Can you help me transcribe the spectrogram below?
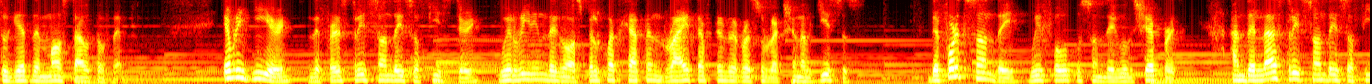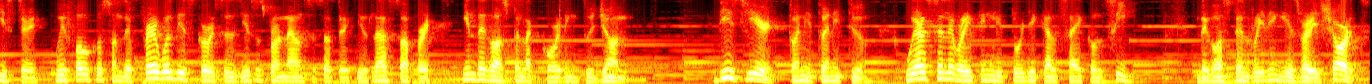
to get the most out of them. Every year, the first three Sundays of Easter, we read in the Gospel what happened right after the resurrection of Jesus. The fourth Sunday, we focus on the Good Shepherd, and the last three Sundays of Easter, we focus on the farewell discourses Jesus pronounces after his Last Supper in the Gospel according to John. This year, 2022, we are celebrating liturgical cycle C. The Gospel reading is very short,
